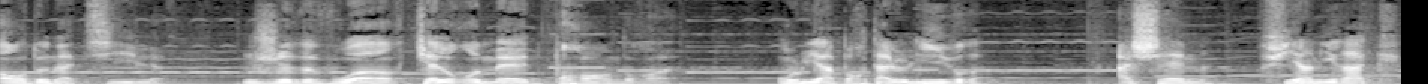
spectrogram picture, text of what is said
ordonna-t-il. Je veux voir quel remède prendre. On lui apporta le livre. Hachem fit un miracle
